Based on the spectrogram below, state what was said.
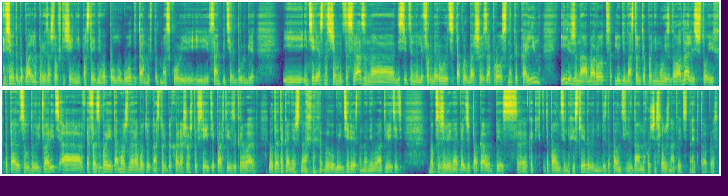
И все это буквально произошло в течение последнего полугода, там и в Подмосковье, и в Санкт-Петербурге. И интересно, с чем это связано, действительно ли формируется такой большой запрос на кокаин, или же наоборот, люди настолько по нему изголодались, что их пытаются удовлетворить, а ФСБ и таможня работают настолько хорошо, что все эти партии закрывают. Вот это, конечно, было бы интересно на него ответить, но, к сожалению, опять же, пока вот без э, каких-то дополнительных исследований, без дополнительных данных очень сложно ответить на этот вопрос.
